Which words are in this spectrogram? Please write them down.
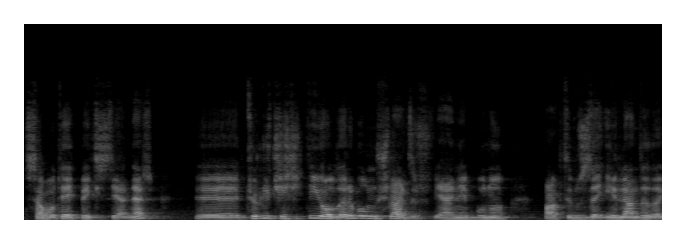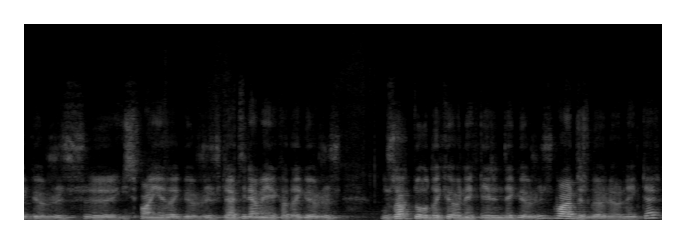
sabote etmek isteyenler e, türlü çeşitli yolları bulmuşlardır. Yani bunu baktığımızda İrlanda'da görürüz, e, İspanya'da görürüz, Latin Amerika'da görürüz, Uzak Doğu'daki örneklerinde görürüz. Vardır böyle örnekler.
